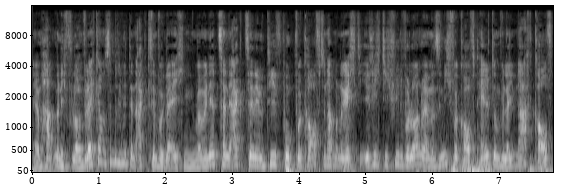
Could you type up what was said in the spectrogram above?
ähm, hat man nicht verloren. Vielleicht kann man es ein bisschen mit den Aktien vergleichen. Wenn man jetzt seine Aktien im Tiefpunkt verkauft, dann hat man recht, richtig viel verloren. Wenn man sie nicht verkauft, hält und vielleicht nachkauft,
